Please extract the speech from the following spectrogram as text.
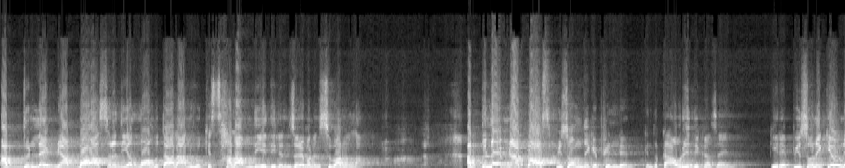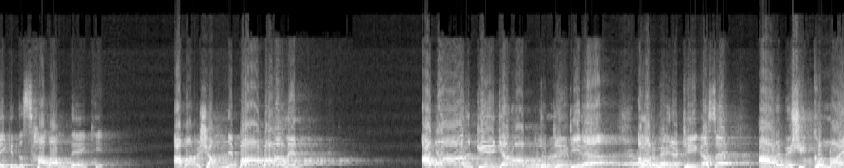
আবদুল্লাহ ইবনে আব্বাস রাদিয়াল্লাহু তাআলা আনহুকে সালাম দিয়ে দিলেন। জোরে বলেন সুবহানাল্লাহ। আবদুল্লাহ ইবনে আব্বাস পিছন দিকে ফিরলেন কিন্তু কাউরে দেখা যায় না। কিরে পিছনে কেউ নেই কিন্তু সালাম দেয় কে? আবার সামনে পা বাড়ালেন। আবার কে যেন আব্দুল আমার ভাইরা ঠিক আছে? আর বেশিক্ষণ নয়,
